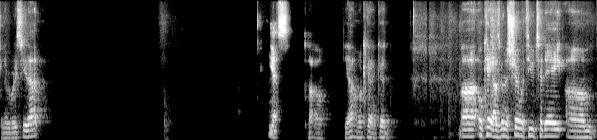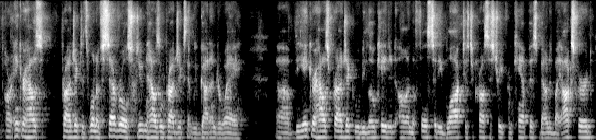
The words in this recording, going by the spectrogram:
Can everybody see that? Yes. Uh-oh. Yeah, okay, good. Uh, okay, I was going to share with you today um, our Anchor House project. It's one of several student housing projects that we've got underway. Uh, the Anchor House project will be located on the Full City block just across the street from campus, bounded by Oxford,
